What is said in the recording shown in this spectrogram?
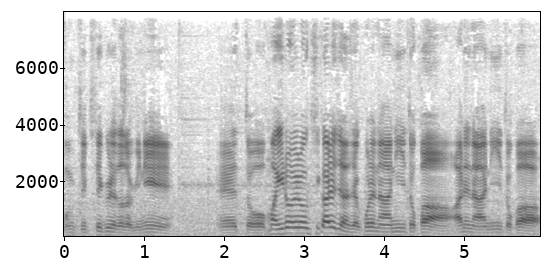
お店来てくれた時にえっ、ー、とまあいろいろ聞かれるじゃないですかこれ何とかあれ何とか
